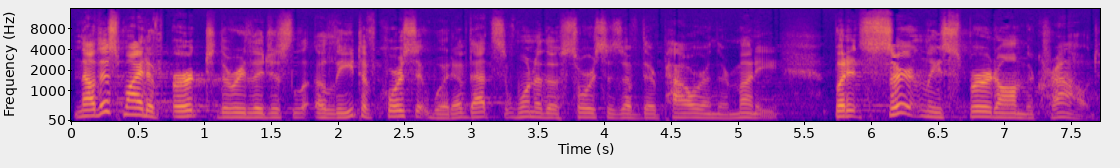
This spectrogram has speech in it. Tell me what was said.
Now, this might have irked the religious elite. Of course, it would have. That's one of the sources of their power and their money. But it certainly spurred on the crowd.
